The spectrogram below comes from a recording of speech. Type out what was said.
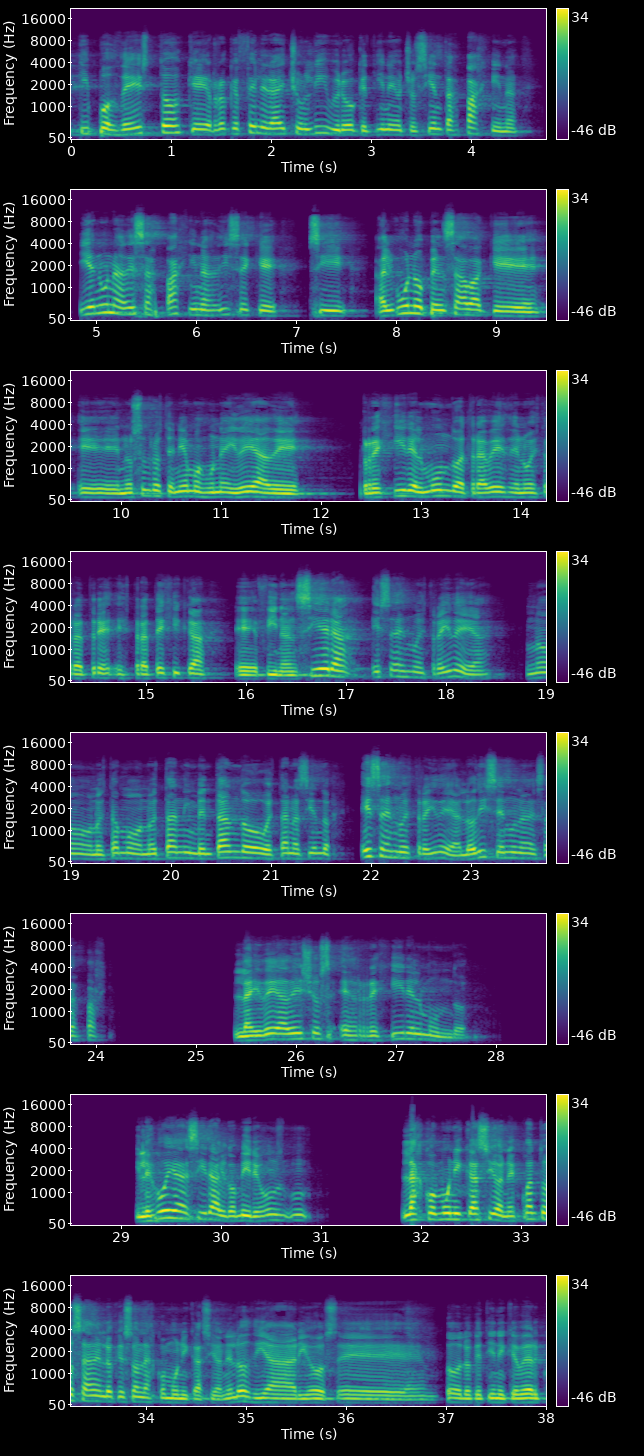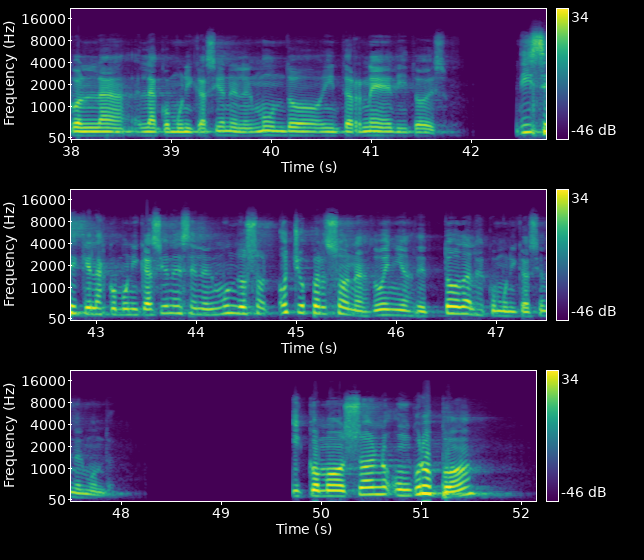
tipos de estos, que Rockefeller ha hecho un libro que tiene 800 páginas, y en una de esas páginas dice que si alguno pensaba que eh, nosotros teníamos una idea de regir el mundo a través de nuestra estratégica eh, financiera, esa es nuestra idea no, no, estamos, no están inventando o están haciendo. Esa es nuestra idea, lo dice en una de esas páginas. La idea de ellos es regir el mundo. Y les voy a decir algo, miren, las comunicaciones, ¿cuántos saben lo que son las comunicaciones? Los diarios, eh, todo lo que tiene que ver con la, la comunicación en el mundo, Internet y todo eso. Dice que las comunicaciones en el mundo son ocho personas dueñas de toda la comunicación del mundo. Y como son un grupo,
